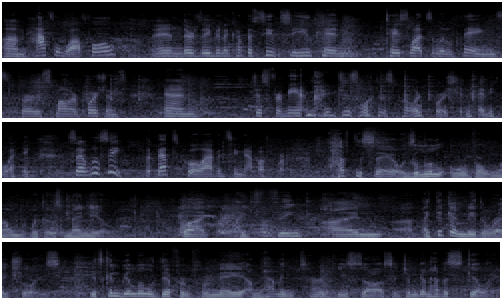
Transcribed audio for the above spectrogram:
um, half a waffle, and there's even a cup of soup, so you can taste lots of little things for smaller portions. And just for me, I might just want a smaller portion anyway. So we'll see. But that's cool. I haven't seen that before. I have to say, I was a little overwhelmed with this menu, but I think I'm. Uh, I think I made the right choice. It's going to be a little different for me. I'm having turkey sausage. I'm going to have a skillet,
